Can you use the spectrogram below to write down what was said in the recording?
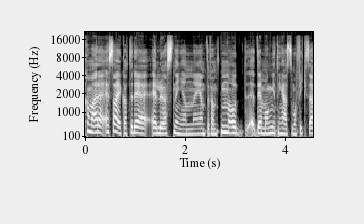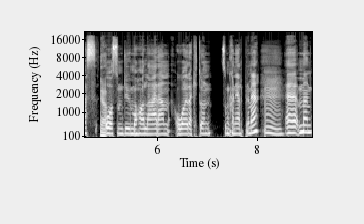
kan være Jeg sier ikke at det er løsningen, jente 15, og det er mange ting her som må fikses, Ja. og som du må ha læreren og rektoren som kan hjelpe deg med. Eh, men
